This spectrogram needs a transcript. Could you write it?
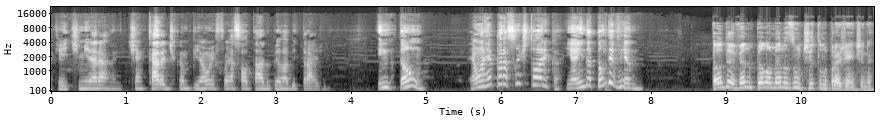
Aquele time era, tinha cara de campeão e foi assaltado pela arbitragem. Então, é uma reparação histórica. E ainda estão devendo. Estão devendo pelo menos um título pra gente, né?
